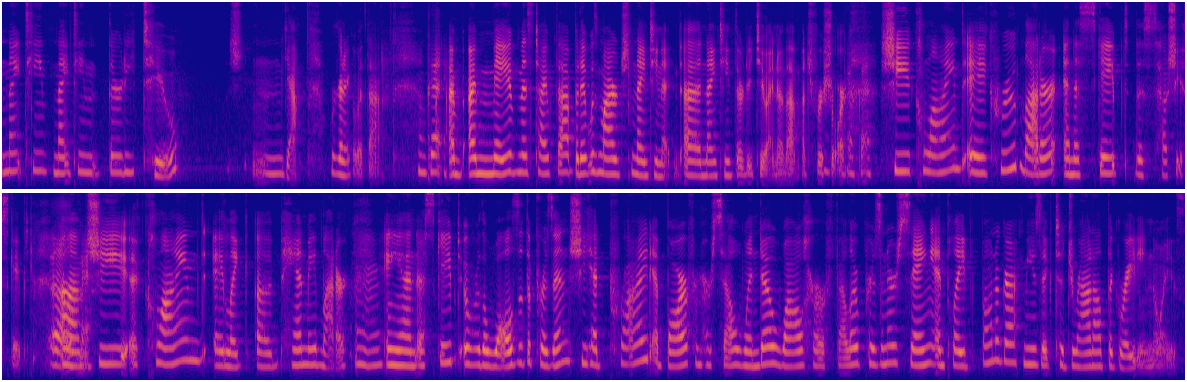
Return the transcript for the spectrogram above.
19th, 1932. Mm, Yeah, we're going to go with that. Okay. I, I may have mistyped that, but it was March 19, uh, 1932. I know that much for sure. Okay. She climbed a crude ladder and escaped. This is how she escaped. Oh, Um, okay. she climbed a like a handmade ladder Mhm. and escaped over the walls of the prison. She had pried a bar from her cell window while her fellow prisoners sang and played phonograph music to drown out the grating noise.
